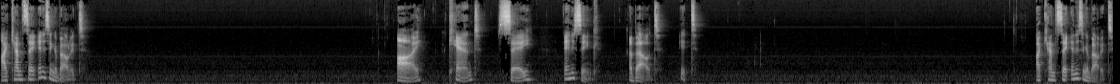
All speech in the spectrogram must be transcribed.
I can't say anything about it. I can't say anything about it. I can't say anything about it.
